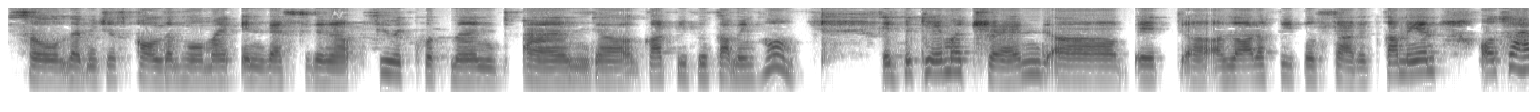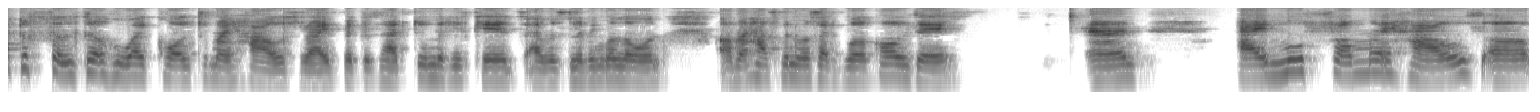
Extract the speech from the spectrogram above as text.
So let me just call them home. I invested in a few equipment and uh, got people coming home it became a trend. Uh, it uh, a lot of people started coming in. Also, I had to filter who I called to my house, right? Because I had two little kids. I was living alone. Uh, my husband was at work all day, and I moved from my house. Uh,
